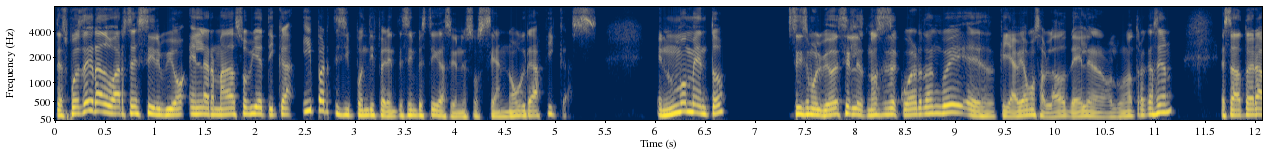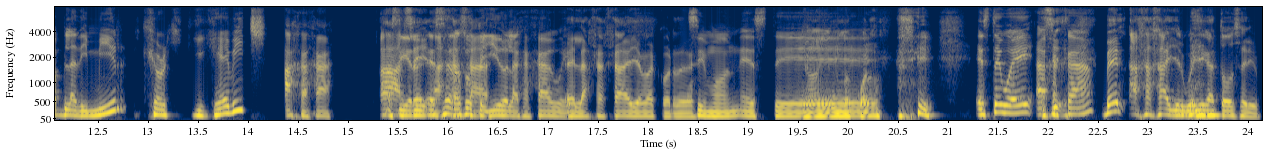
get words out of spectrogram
Después de graduarse, sirvió en la Armada Soviética y participó en diferentes investigaciones oceanográficas. En un momento, sí se me olvidó decirles, no sé si se acuerdan, güey, eh, que ya habíamos hablado de él en alguna otra ocasión. Este dato era Vladimir Georgievich Ajaja. Ah, Así era, sí, ese era su apellido, el Ajaja, güey. El ajaja, ya me acordé. Simón, este. No, yo no me acuerdo. Sí. Este güey, Ajaja, Ven, ajaja, y el güey llega todo serio.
